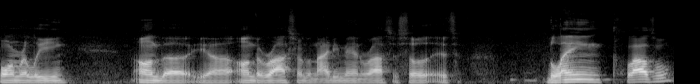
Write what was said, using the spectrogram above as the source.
formerly on the uh, on the roster, on the 90-man roster. So it's Blaine Clausell,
